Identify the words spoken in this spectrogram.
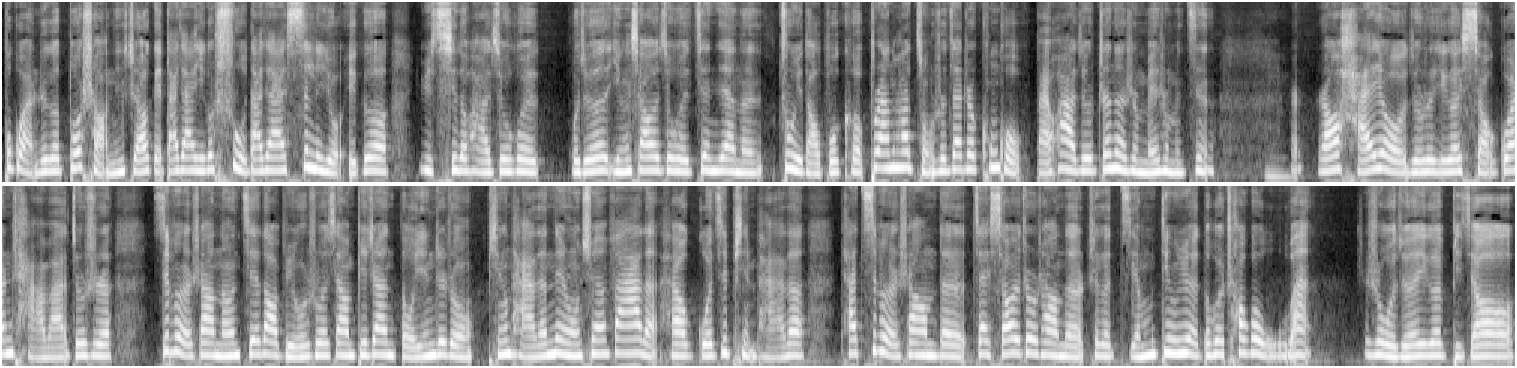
不管这个多少，你只要给大家一个数，大家心里有一个预期的话，就会。我觉得营销就会渐渐的注意到播客，不然的话总是在这空口白话，就真的是没什么劲。然后还有就是一个小观察吧，就是基本上能接到，比如说像 B 站、抖音这种平台的内容宣发的，还有国际品牌的，它基本上的在小宇宙上的这个节目订阅都会超过五万，这是我觉得一个比较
